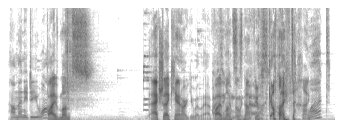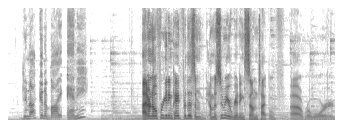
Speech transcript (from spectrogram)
how many do you want? Five months. Actually, I can't argue with that. Five months does going to not feel like a lifetime. What? You're not gonna buy any? I don't know if we're getting paid for this. I'm, I'm assuming we're getting some type of uh, reward.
